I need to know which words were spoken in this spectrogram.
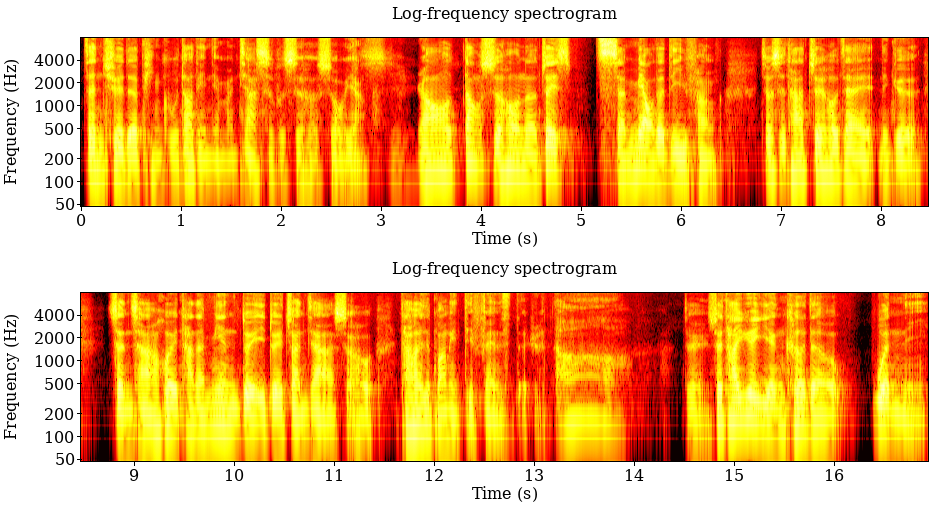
正确的评估到底你们家适不适合收养。是，然后到时候呢，最。神妙的地方，就是他最后在那个审查会，他在面对一堆专家的时候，他会是帮你 defense 的人哦。对，所以他越严苛的问你，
